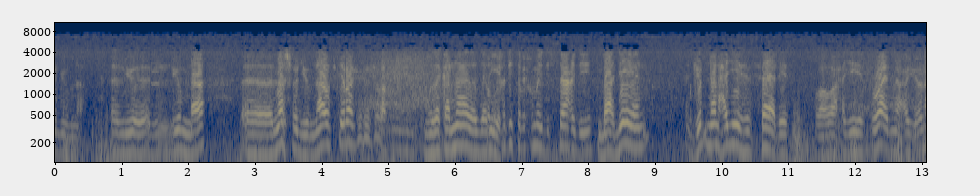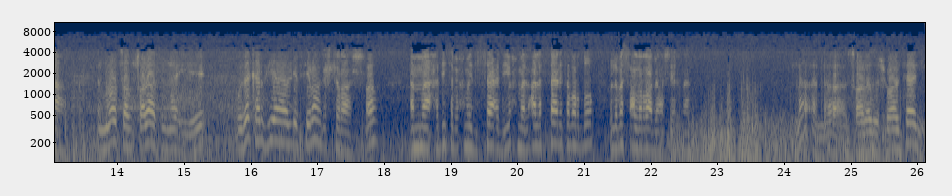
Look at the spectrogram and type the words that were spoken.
اليمنى. اليمنى آه، نصف اليمنى وافتراش اليسرى وذكرنا هذا دليل. حديث أبي حميد الساعدي؟ بعدين جبنا الحديث الثالث وهو حديث وائل بن حجر. نعم. إنه وصف صلاة ثنائية وذكر فيها الافتراش. الافتراش. أه؟ أما حديث أبي حميد الساعدي يحمل على الثالثة برضه ولا بس على الرابعة شيخنا؟ لا لا صار هذا سؤال ثاني.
